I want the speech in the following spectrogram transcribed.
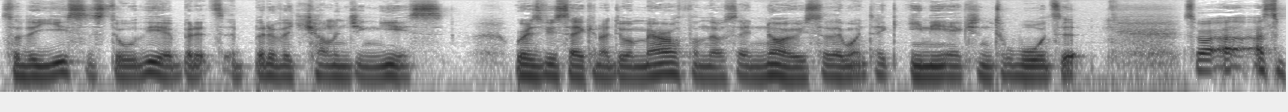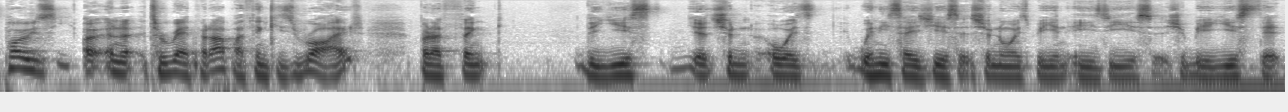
So the yes is still there, but it's a bit of a challenging yes. Whereas if you say, Can I do a marathon? they'll say no, so they won't take any action towards it. So I, I suppose, uh, and to wrap it up, I think he's right, but I think the yes, it shouldn't always, when he says yes, it shouldn't always be an easy yes. It should be a yes that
